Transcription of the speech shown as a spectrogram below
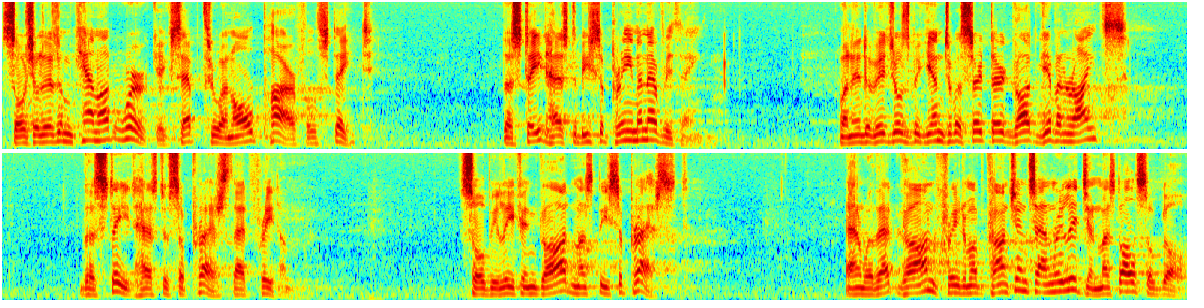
Socialism cannot work except through an all powerful state. The state has to be supreme in everything when individuals begin to assert their God given rights, the state has to suppress that freedom. So belief in God must be suppressed. And with that gone, freedom of conscience and religion must also go.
